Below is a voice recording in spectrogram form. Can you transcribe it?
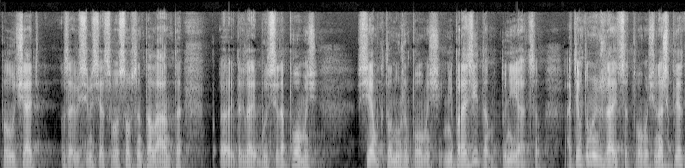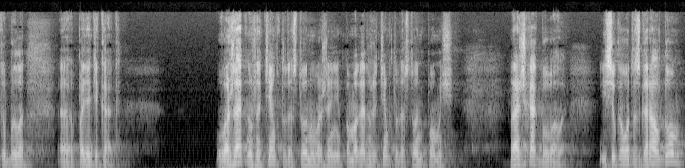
получать в зависимости от своего собственного таланта, Э, и так далее, будет всегда помощь всем, кто нужен помощи. Не паразитам, тунеядцам, а тем, кто нуждается от помощи. У наших предков было э, понятие как? Уважать нужно тем, кто достоин уважения, помогать нужно тем, кто достоин помощи. Раньше как бывало? Если у кого-то сгорал дом,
